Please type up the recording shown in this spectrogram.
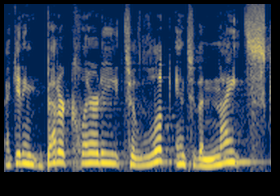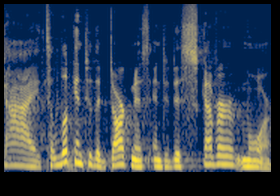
at getting better clarity to look into the night sky, to look into the darkness, and to discover more.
